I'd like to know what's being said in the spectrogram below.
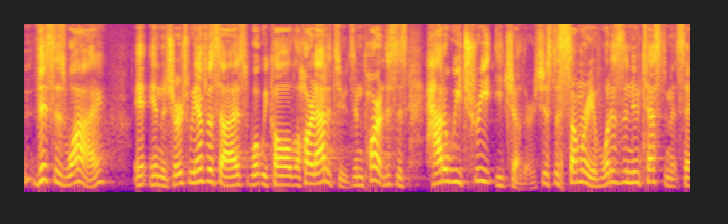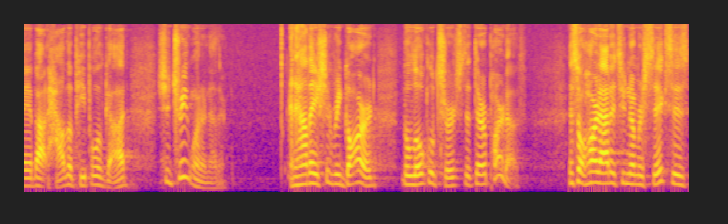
This is why in the church, we emphasize what we call the heart attitudes. In part, this is how do we treat each other? It's just a summary of what does the New Testament say about how the people of God should treat one another and how they should regard the local church that they're a part of. And so heart attitude number six is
